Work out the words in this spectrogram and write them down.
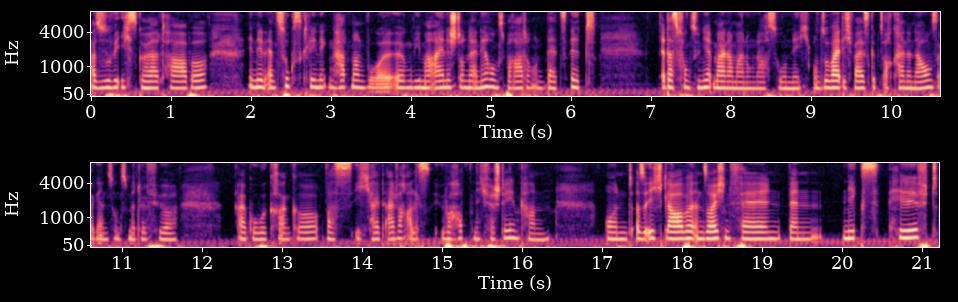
Also so wie ich es gehört habe, in den Entzugskliniken hat man wohl irgendwie mal eine Stunde Ernährungsberatung und that's it. Das funktioniert meiner Meinung nach so nicht. Und soweit ich weiß, gibt es auch keine Nahrungsergänzungsmittel für Alkoholkranke, was ich halt einfach alles überhaupt nicht verstehen kann. Und also ich glaube, in solchen Fällen, wenn nichts hilft,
